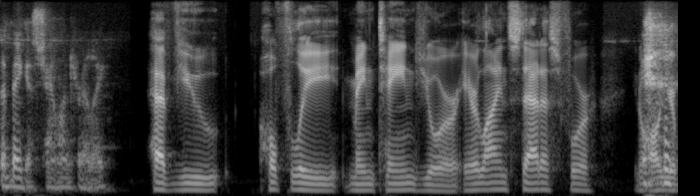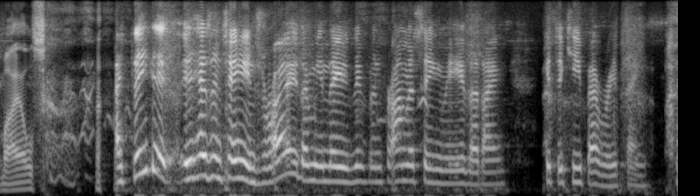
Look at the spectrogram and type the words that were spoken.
the biggest challenge really. Have you hopefully maintained your airline status for you know all your miles? I think it, it hasn't changed, right? I mean they, they've been promising me that I get to keep everything.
